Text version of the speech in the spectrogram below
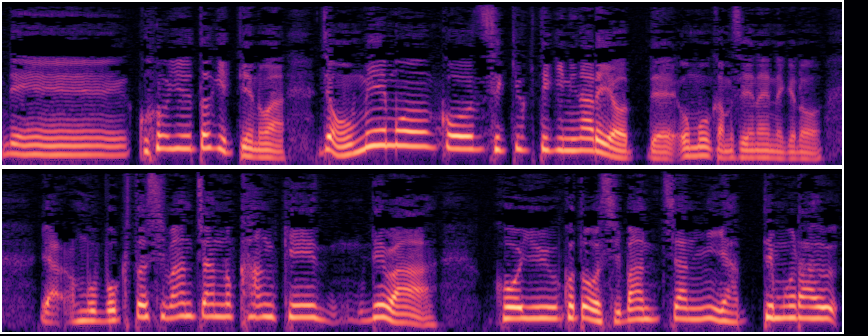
で、こういう時っていうのは、じゃあおめえもこう積極的になれよって思うかもしれないんだけど、いや、もう僕とシバンちゃんの関係では、こういうことをシバンちゃんにやってもらう。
